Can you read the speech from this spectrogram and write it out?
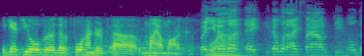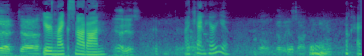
It gets you over the 400 uh, mile mark. But you know what? Hey, you know what I found? People that uh, Your mic's not on. yeah, it is. I can't hear you. Well, nobody's talking. Okay.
